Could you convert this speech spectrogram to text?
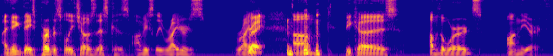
I think they purposefully chose this because obviously writers write, Right. um, because of the words on the earth.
